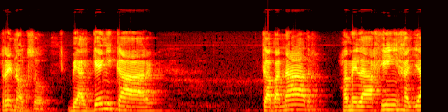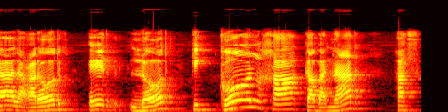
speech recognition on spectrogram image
Renoxo. Bealken Ikar, Kabanad, Hamelachin Hayal Agarot, Ed Lot, Kikol Ha Kabanad Has.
